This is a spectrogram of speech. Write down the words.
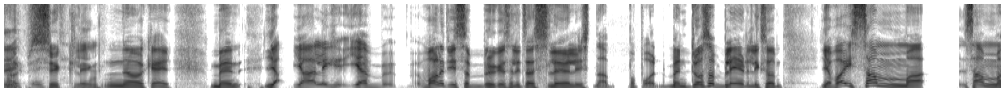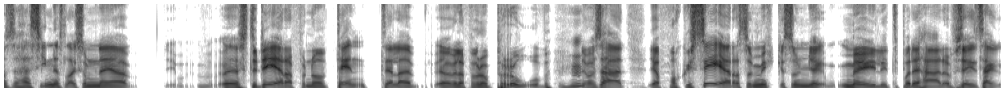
Nej, till cykling. No, Okej, men jag, jag, jag, vanligtvis så brukar jag lite här slölyssna på podd, men då så blev det liksom, jag var i samma, samma så här sinneslag som när jag eh, studerade för något tent eller, eller för något prov. Det var så här att jag fokuserar så mycket som jag, möjligt på det här och försöker så här,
